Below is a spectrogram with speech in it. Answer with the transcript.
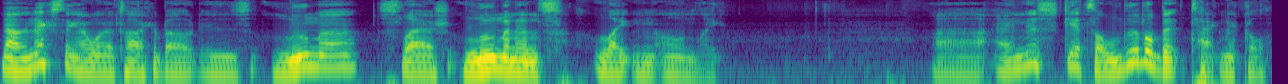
Now, the next thing I want to talk about is Luma slash luminance lighten only. Uh, and this gets a little bit technical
